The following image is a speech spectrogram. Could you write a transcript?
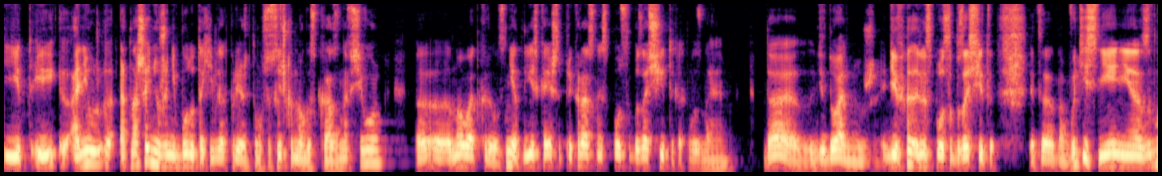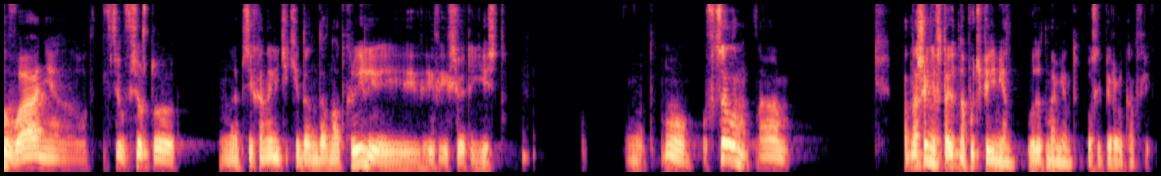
И, и они, отношения уже не будут такими, как прежде, потому что слишком много сказано всего, Э, э, новое открылось. Нет, есть, конечно, прекрасные способы защиты, как мы знаем. Да, индивидуальные уже, индивидуальные способы защиты. Это там, вытеснение, забывание, вот, все, все, что психоаналитики давно открыли, и, и, и все это есть. Вот. Но в целом э, отношения встают на путь перемен в этот момент после первого конфликта.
